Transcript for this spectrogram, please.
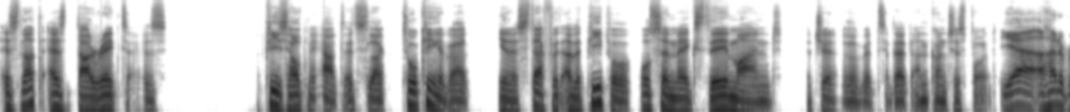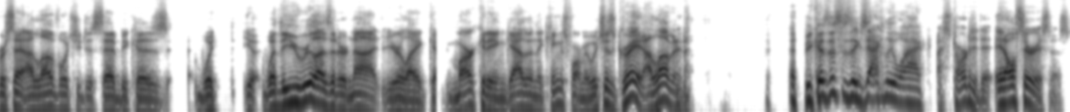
It's not as direct as, "Please help me out." It's like talking about you know stuff with other people also makes their mind a little bit. That unconscious part. Yeah, a hundred percent. I love what you just said because what whether you realize it or not, you're like marketing, gathering the kings for me, which is great. I love it because this is exactly why I- started it. In all seriousness,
